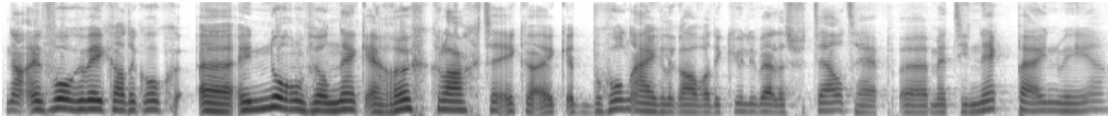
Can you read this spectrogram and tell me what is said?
Nou, en vorige week had ik ook uh, enorm veel nek- en rugklachten. Ik, uh, ik, het begon eigenlijk al wat ik jullie wel eens verteld heb, uh, met die nekpijn weer.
